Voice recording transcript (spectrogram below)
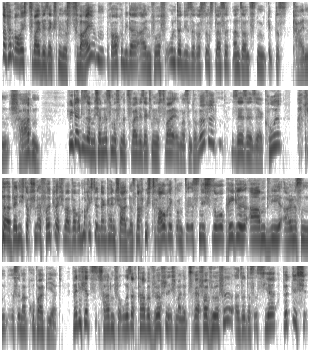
Dafür brauche ich 2w6 minus 2 und brauche wieder einen Wurf unter diese Rüstungsklasse, ansonsten gibt es keinen Schaden. Wieder dieser Mechanismus mit 2w6 minus 2 irgendwas unterwürfeln. Sehr, sehr, sehr cool. Aber wenn ich doch schon erfolgreich war, warum mache ich denn dann keinen Schaden? Das macht mich traurig und ist nicht so regelarm, wie Arneson es immer propagiert. Wenn ich jetzt Schaden verursacht habe, würfel ich meine Trefferwürfel. Also das ist hier wirklich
